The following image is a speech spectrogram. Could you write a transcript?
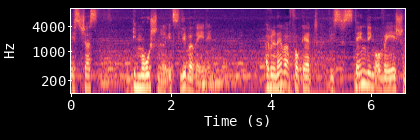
is just emotional, it's liberating. I will never forget this standing ovation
